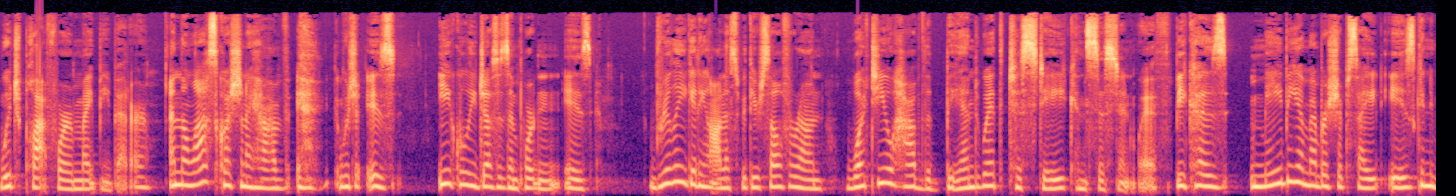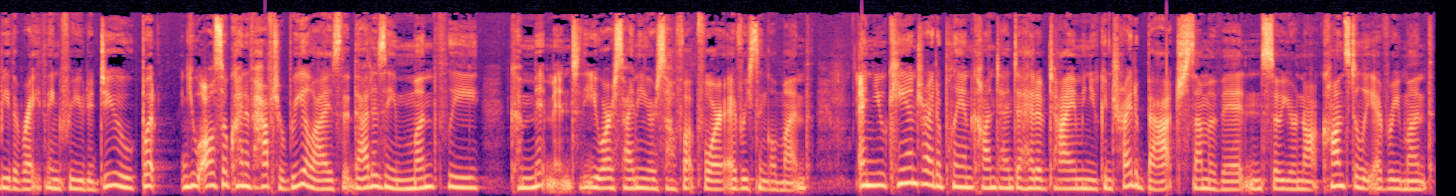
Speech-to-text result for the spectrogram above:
which platform might be better. And the last question I have, which is equally just as important, is really getting honest with yourself around what do you have the bandwidth to stay consistent with? Because maybe a membership site is going to be the right thing for you to do, but you also kind of have to realize that that is a monthly commitment that you are signing yourself up for every single month. And you can try to plan content ahead of time and you can try to batch some of it. And so you're not constantly every month,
